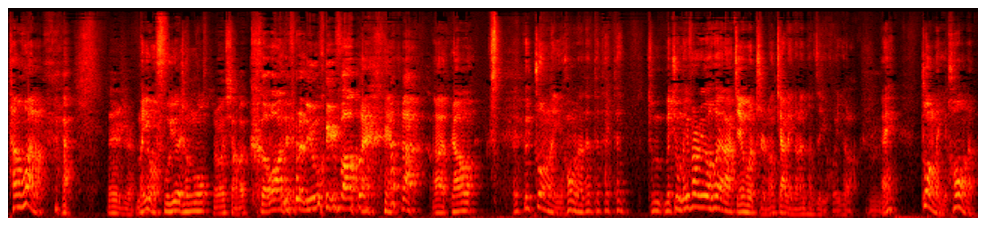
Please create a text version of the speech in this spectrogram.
瘫痪了，真是没有赴约成功。然后想到《渴望》里边的刘慧芳。呃，然后哎被撞了以后呢，他他他他就没就没法约会了，结果只能家里格兰特自己回去了。哎，撞了以后呢，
